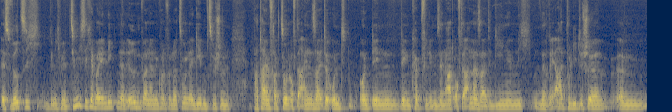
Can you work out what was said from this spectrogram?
es wird sich, bin ich mir ziemlich sicher, bei den Linken dann irgendwann eine Konfrontation ergeben zwischen Partei und Fraktion auf der einen Seite und, und den, den Köpfen im Senat auf der anderen Seite, die nämlich eine realpolitische, ähm,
